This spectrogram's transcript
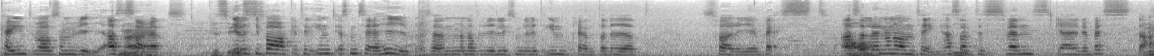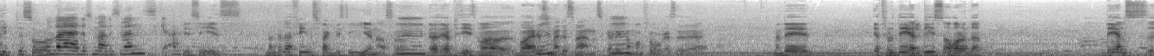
kan ju inte vara som vi. Alltså Nej, så att precis. det är väl tillbaka till, inte- jag ska inte säga hybrisen, men att vi liksom blivit inpräntade i att Sverige är bäst. Alltså Ja. eller någonting. Alltså att det svenska är det bästa. Lite så. Och vad är det som är det svenska? Precis. Men det där finns faktiskt i en alltså. Mm. Ja, precis. Vad, vad är det som är det svenska? Det kan man fråga sig. Det. Men det, jag tror delvis så har den där... Dels eh,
